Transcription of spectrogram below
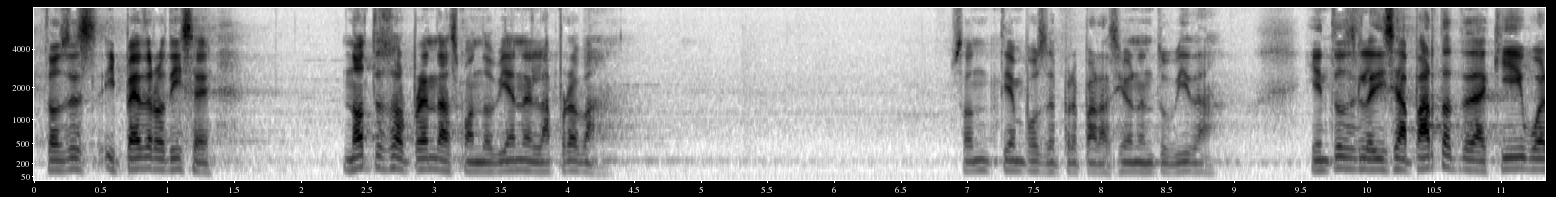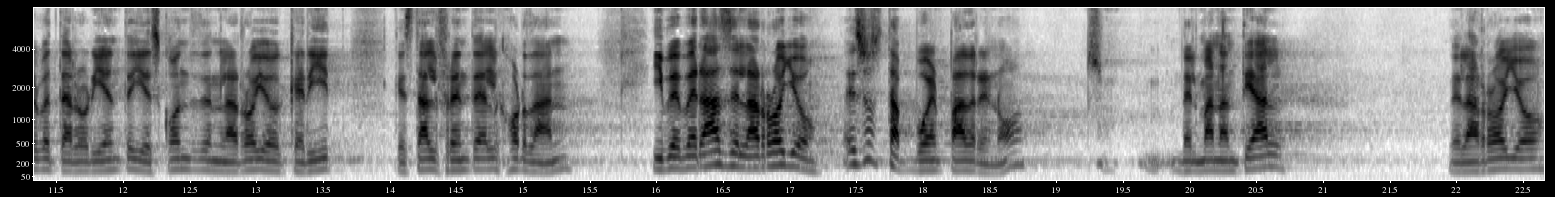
Entonces, y Pedro dice, no te sorprendas cuando viene la prueba. Son tiempos de preparación en tu vida. Y entonces le dice, apártate de aquí, vuélvete al oriente y escóndete en el arroyo de Kerit, que está al frente del Jordán, y beberás del arroyo. Eso está buen padre, ¿no? Del manantial, del arroyo.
